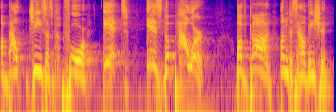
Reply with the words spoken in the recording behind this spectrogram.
about Jesus, for it is the power of God unto salvation.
